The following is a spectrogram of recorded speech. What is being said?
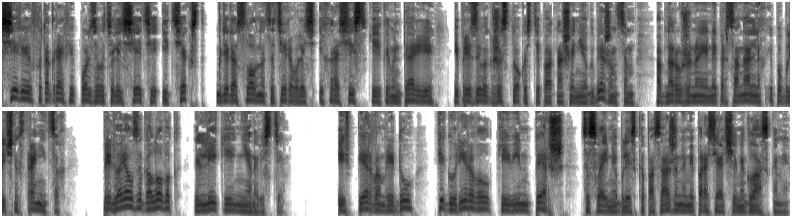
Серию фотографий пользователей сети и текст, где дословно цитировались их расистские комментарии и призывы к жестокости по отношению к беженцам, обнаруженные на персональных и публичных страницах, предварял заголовок «Лики ненависти». И в первом ряду фигурировал Кевин Перш со своими близко посаженными поросячьими глазками.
